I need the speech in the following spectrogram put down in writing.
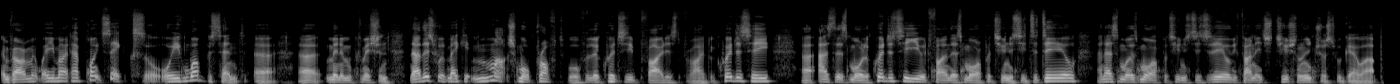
environment where you might have 0.6 or, even 1% uh, uh, minimum commission. Now, this would make it much more profitable for liquidity providers to provide liquidity. Uh, as there's more liquidity, you would find there's more opportunity to deal. And as there's more opportunity to deal, you find institutional interest would go up.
